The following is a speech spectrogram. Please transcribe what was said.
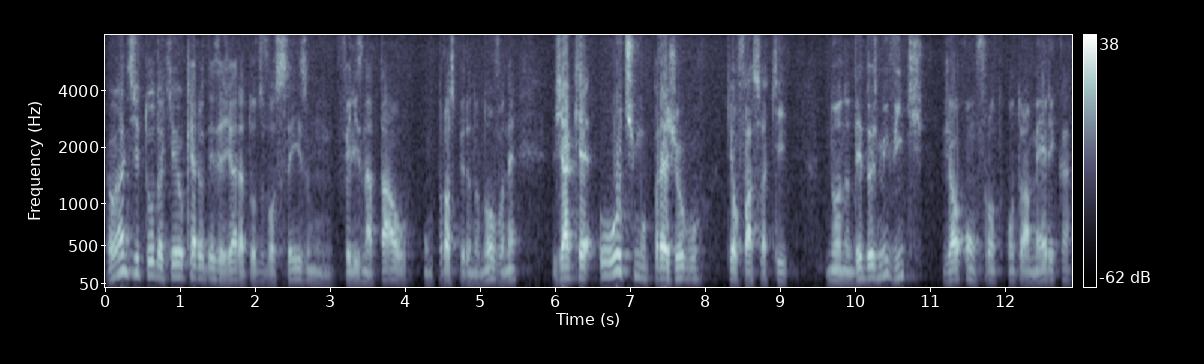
eu, antes de tudo aqui eu quero desejar a todos vocês um feliz Natal, um próspero ano novo, né? Já que é o último pré-jogo que eu faço aqui no ano de 2020 já o confronto contra o América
